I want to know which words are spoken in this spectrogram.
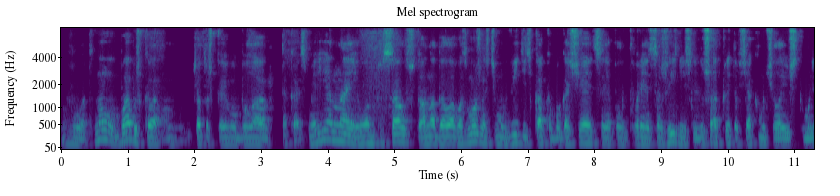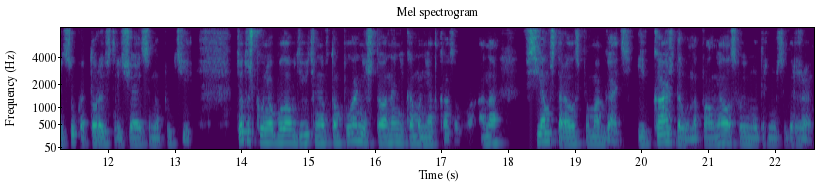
Вот. Ну, бабушка, тетушка его была такая смиренная, и он писал, что она дала возможность ему видеть, как обогащается и оплодотворяется жизнь, если душа открыта всякому человеческому лицу, которое встречается на пути. Тетушка у него была удивительна в том плане, что она никому не отказывала. Она всем старалась помогать, и каждого наполняла своим внутренним содержанием.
